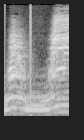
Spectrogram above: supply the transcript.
¡Wow, wow!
